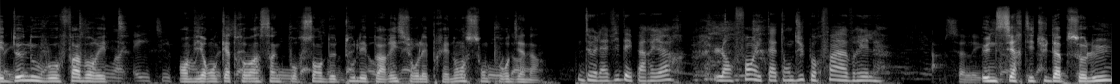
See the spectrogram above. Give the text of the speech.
est de nouveau favorite. Environ 85% de tous les paris sur les prénoms sont pour Diana. De l'avis des parieurs, l'enfant est attendu pour fin avril. Une certitude absolue,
